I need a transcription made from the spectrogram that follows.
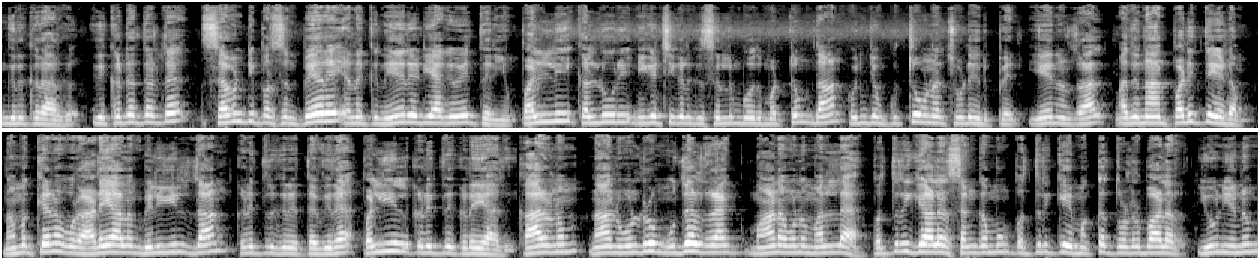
இங்கு இருக்கிறார்கள். இது கிட்டத்தட்ட செவன்டி பர்சன்ட் பேரை எனக்கு நேரடியாகவே தெரியும். பள்ளி கல்லூரி நிகழ்ச்சிகளுக்கு செல்லும் போது மட்டும் தான் கொஞ்சம் குற்ற உணர்ச்சியுடன் இருப்பேன். ஏனென்றால் அது நான் படித்த இடம். நமக்கென ஒரு அடையாளம் வெளியில் தான் கிடைத்திருக்கிறே தவிர பள்ளியில் கிடைத்தது கிடையாது. காரணம் நான் ஒன்றும் முதல் ரேங்க் மாணவனும் அல்ல. பத்திரிகையாளர் சங்கமும் பத்திரிகை மக்கள் தொடர்பாளர் யூனியனும்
